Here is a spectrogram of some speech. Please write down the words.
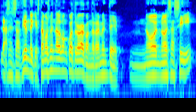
la sensación de que estamos viendo algo en 4K cuando realmente no, no es así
